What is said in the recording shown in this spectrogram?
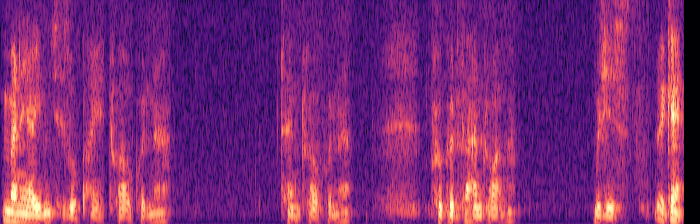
many agencies will pay twelve quid an hour, 10, 12 quid an hour for a good van driver, which is again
